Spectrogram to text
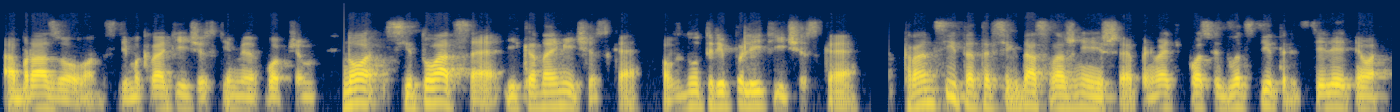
образован, с демократическими, в общем. Но ситуация экономическая, внутриполитическая, транзит – это всегда сложнейшее. Понимаете, после 20-30-летнего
